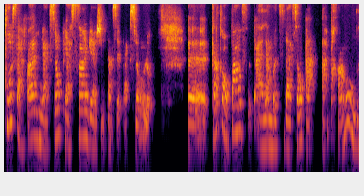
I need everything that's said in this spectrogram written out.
pousse à faire une action puis à s'engager dans cette action-là. quand on pense à la motivation à apprendre,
